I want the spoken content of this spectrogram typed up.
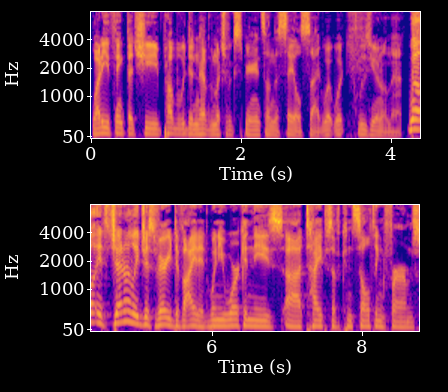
why do you think that she probably didn't have much of experience on the sales side? What what clues you in on that? Well, it's generally just very divided when you work in these uh, types of consulting firms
